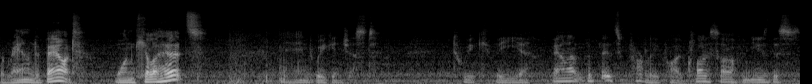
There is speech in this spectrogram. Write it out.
around about 1 kilohertz. And we can just tweak the uh, balance. It's probably quite close. I often use this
